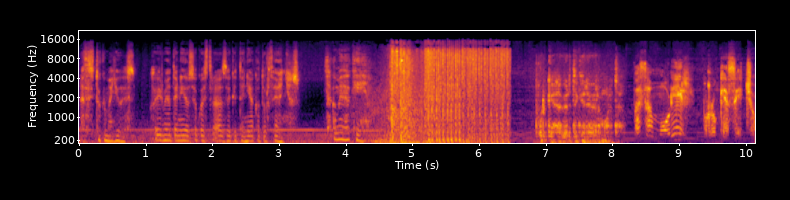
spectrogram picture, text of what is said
Necesito que me ayudes. Javier me ha tenido secuestrada desde que tenía 14 años. Sácame de aquí. ¿Por qué Javier te quiere ver muerta? Vas a morir que has hecho.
